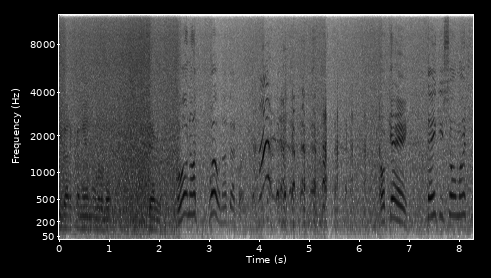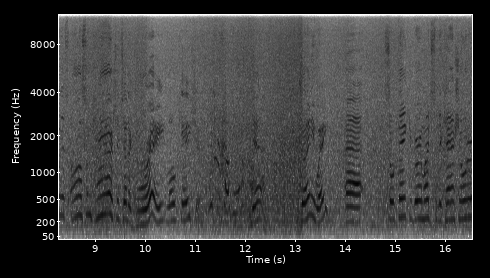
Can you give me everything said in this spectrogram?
You got to come in a little bit. There we go. Oh, not, whoa, not that far. okay, thank you so much for this awesome cache. It's at a great location. So beautiful. Yeah. So anyway, uh, so thank you very much to the cache owner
